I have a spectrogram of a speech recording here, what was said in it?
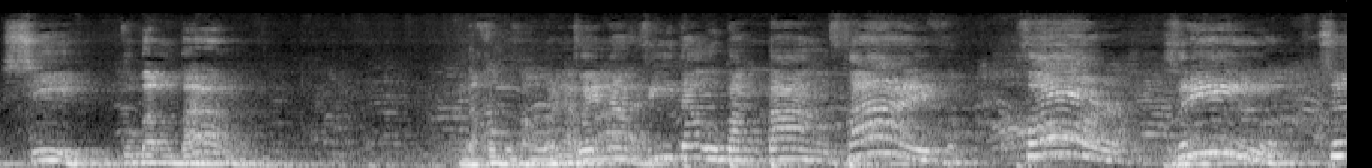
si Kubangbang. Naku, mukhang wala. Buena Vida Ubangbang. 5, 4, 3, 2,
